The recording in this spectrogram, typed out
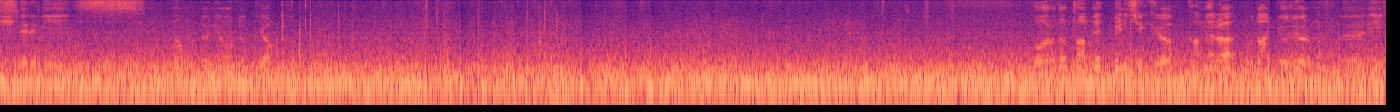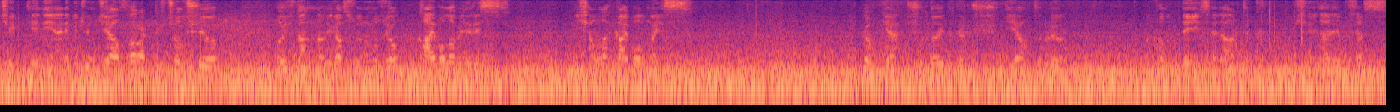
İşlerimiz. Buradan mı dönüyorduk? Yok. Bu arada tablet beni çekiyor. Kamera buradan görüyorum e, neyi çektiğini. Yani bütün cihazlar aktif çalışıyor. O yüzden navigasyonumuz yok. Kaybolabiliriz. İnşallah kaybolmayız. Yok ya şuradaydı dönüş diye hatırlıyorum. Bakalım değilse de artık bir şeyler yapacağız.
